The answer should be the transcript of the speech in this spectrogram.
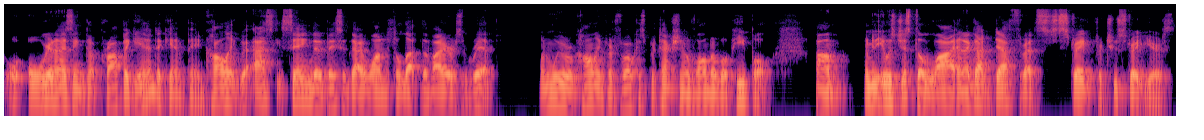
organizing a propaganda campaign calling asking saying that basically i wanted to let the virus rip when we were calling for focused protection of vulnerable people um, I mean, it was just a lie, and I got death threats straight for two straight years.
